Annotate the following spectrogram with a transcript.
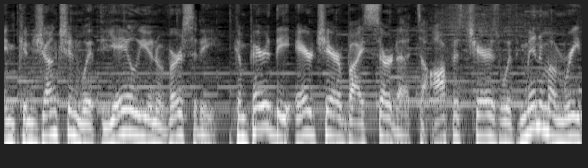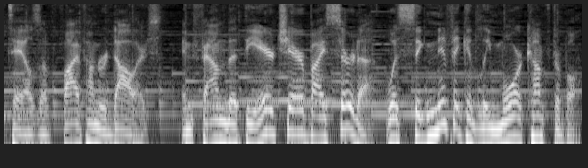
in conjunction with Yale University, compared the air chair by Serta to office chairs with minimum retails of $500 and found that the air chair by Serta was significantly more comfortable,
